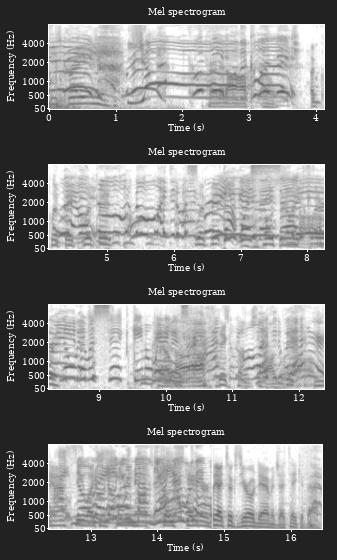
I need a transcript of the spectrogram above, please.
He's crazy. Yo! Turn it off. The clutch. Oh. A clip it, clip it. No, I did a Flip spree. it. That was are Post it on Twitter. No, that was sick. Game awareness. Stick, Actually, all I did was better. nasty, No, like no, no, you knew- you knew where they skater. I took zero damage. I take it back.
